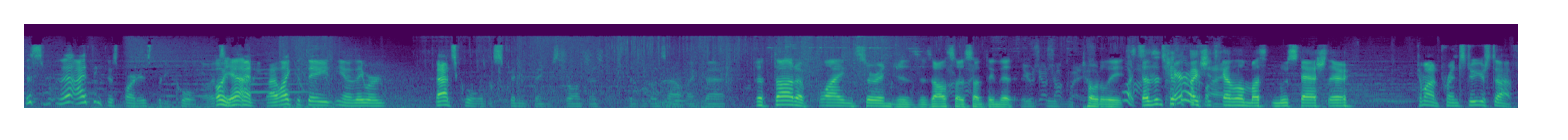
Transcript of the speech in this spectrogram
This, I think this part is pretty cool. Though. It's Oh, yeah. inventive. I like that they, you know, they were. That's cool with the spinning things, throwing the, the needles out like that. The thought of flying syringes is also something that totally Oh, doesn't she look like she's got a little mus- mustache there. Come on, Prince, do your stuff.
